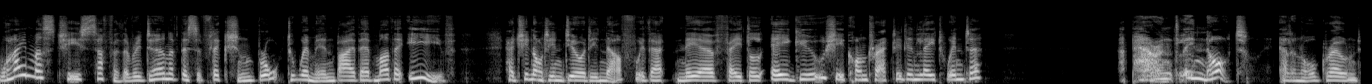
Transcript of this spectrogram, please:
Why must she suffer the return of this affliction brought to women by their mother Eve? Had she not endured enough with that near fatal ague she contracted in late winter? Apparently not, Eleanor groaned.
